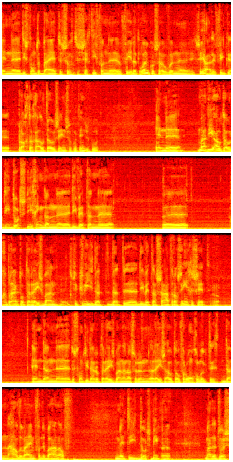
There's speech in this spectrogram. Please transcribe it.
En eh, die stond erbij. En toen, zegt hij van, eh, vind je dat leuk of zo? Van, eh, ik zei, ja, dat vind ik prachtige auto's, enzovoort, enzovoort. En, maar die auto, die Dodge, die, ging dan, die werd dan gebruikt op de racebaan, het circuit. Dat, dat, die werd dan zaterdags ingezet. En dan, dan stond hij daar op de racebaan. En als er een raceauto verongelukte, dan haalden wij hem van de baan af. Met die Dodge Beep. Ja. Maar dat was,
